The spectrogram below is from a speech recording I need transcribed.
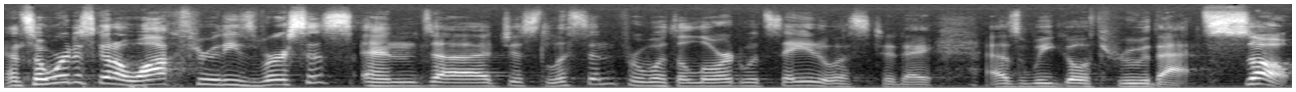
And so we're just going to walk through these verses and uh, just listen for what the Lord would say to us today as we go through that. So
